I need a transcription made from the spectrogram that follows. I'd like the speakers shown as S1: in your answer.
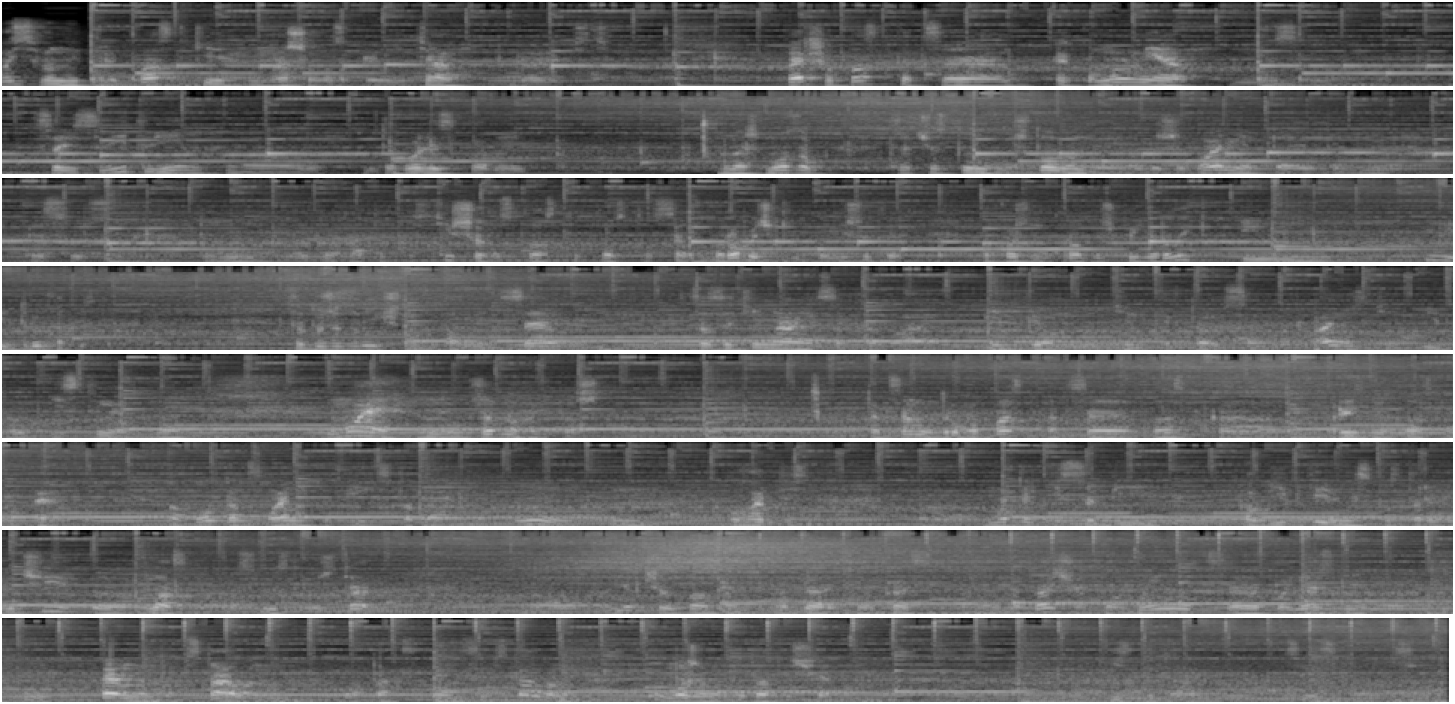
S1: Ось вони три пастки нашого сприйняття реальності. Перша пастка це економія мислення. Цей світ він е, доволі складний. Наш мозок зачастую влаштований на виживання та економію ресурсів. Тому набагато простіше розкласти просто все в коробочки, повішати на кожну коробочку ярлик і, і рухатись. Це дуже зручно, але це, це затіняє, закриває мільйон реальності і до істини ну, немає ну, жодного відношення. Так само друга пастка це пастка призму власного его, або так звані подвійні стандарти. Ну, погодьтесь, е, ми такі собі об'єктивні спостерігачі е, власного особистого життя. Е, Якщо з вами трапляється якась недача, то ми це пояснюємо ну, певним обставинам, отак склалися обставини, ну, можемо додати ще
